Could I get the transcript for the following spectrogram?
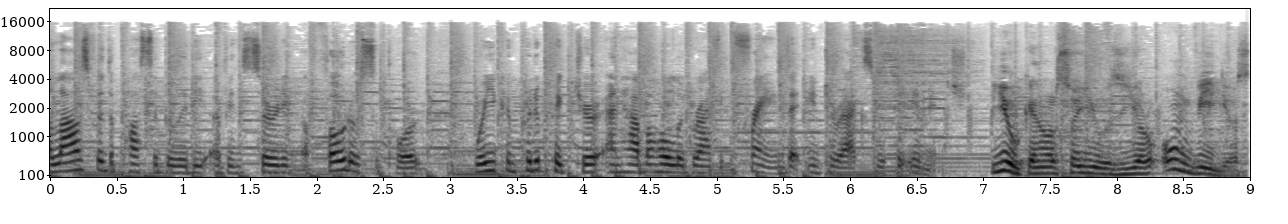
allows for the possibility of inserting a photo support where you can put a picture and have a holographic frame that interacts with the image. You can also use your own videos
